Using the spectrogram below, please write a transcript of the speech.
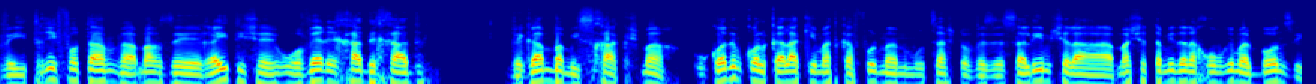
והטריף אותם ואמר, זה, ראיתי שהוא עובר אחד-אחד, וגם במשחק, שמע, הוא קודם כל כלה כמעט כפול מהממוצע שלו, וזה סלים של מה שתמיד אנחנו אומרים על בונזי,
